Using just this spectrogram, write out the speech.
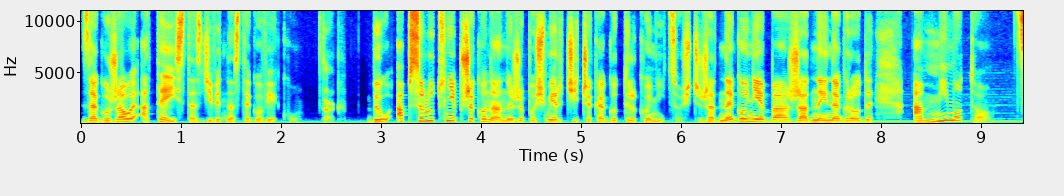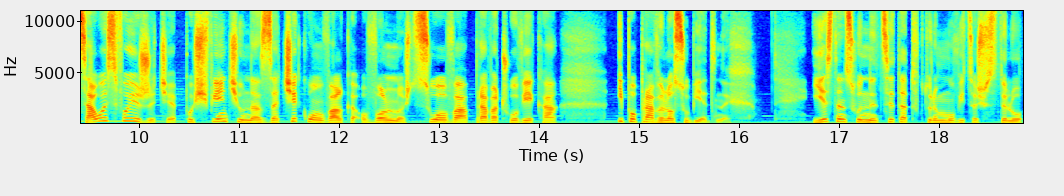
zagorzały ateista z XIX wieku. Tak. Był absolutnie przekonany, że po śmierci czeka go tylko nicość, żadnego nieba, żadnej nagrody, a mimo to całe swoje życie poświęcił na zaciekłą walkę o wolność słowa, prawa człowieka i poprawę losu biednych. Jest ten słynny cytat, w którym mówi coś w stylu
